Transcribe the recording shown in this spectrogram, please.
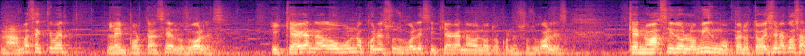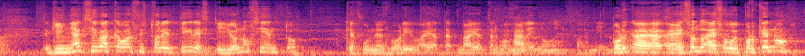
Nada más hay que ver la importancia de los goles. Y que ha ganado uno con esos goles y que ha ganado el otro con esos goles. Que no ha sido lo mismo. Pero te voy a decir una cosa. Guiñac sí va a acabar su historia de Tigres. Y yo no siento que Funes Mori vaya, vaya a terminar. Ojalá y no, eh, para mí no. Por- a, eso, a eso voy. ¿Por qué no?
